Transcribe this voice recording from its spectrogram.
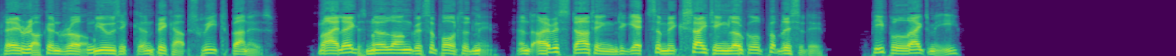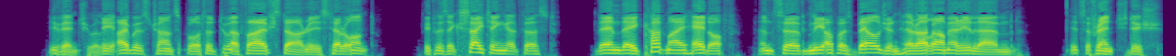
play rock and roll music and pick up sweet bunnies. My legs no longer supported me, and I was starting to get some exciting local publicity. People liked me, Eventually I was transported to a five-star restaurant. It was exciting at first. Then they cut my head off and served me up as Belgian hare à la Maryland. It's a French dish.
